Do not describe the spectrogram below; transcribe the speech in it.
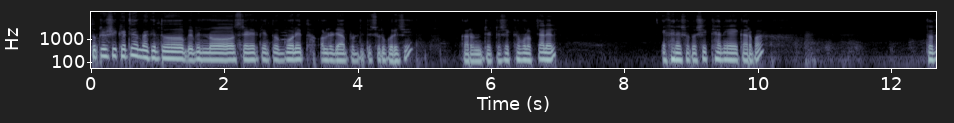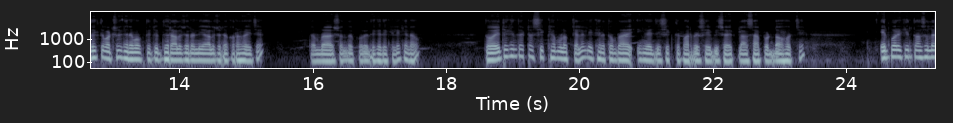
তো প্রিয় শিক্ষার্থী, আমরা কিন্তু বিভিন্ন শ্রেণির কিন্তু গণিত অলরেডি আপলোড দিতে শুরু করেছি, কারণ এটি একটা শিক্ষামূলক চ্যানেল এখানে শুধু শিক্ষা নিয়ে কারবার। তো দেখতে পাচ্ছ, এখানে মুক্তিযুদ্ধের আলোচনা নিয়ে আলোচনা করা হয়েছে। তো আমরা সুন্দর করে দেখে দেখে লিখে নাও। তো এটা কিন্তু একটা শিক্ষামূলক চ্যানেল এখানে তোমরা ইংরেজি শিখতে পারবে, সেই বিষয়ে ক্লাস আপলোড দেওয়া হচ্ছে। এরপরে কিন্তু আসলে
